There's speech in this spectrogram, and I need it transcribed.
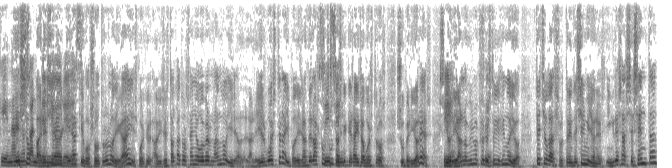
que en años eso parece anteriores. mentira que vosotros lo digáis. Porque habéis estado 14 años gobernando y la, la ley es vuestra y podéis hacer las consultas sí. que queráis a vuestros superiores. Sí. Y os dirán lo mismo que lo estoy diciendo yo. Techo de gasto 36 millones. Ingresas 60,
